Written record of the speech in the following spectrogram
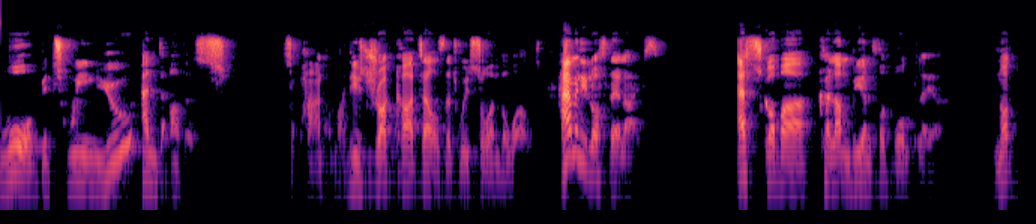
war between you and others. Subhanallah. These drug cartels that we saw in the world. How many lost their lives? Escobar, Colombian football player, not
